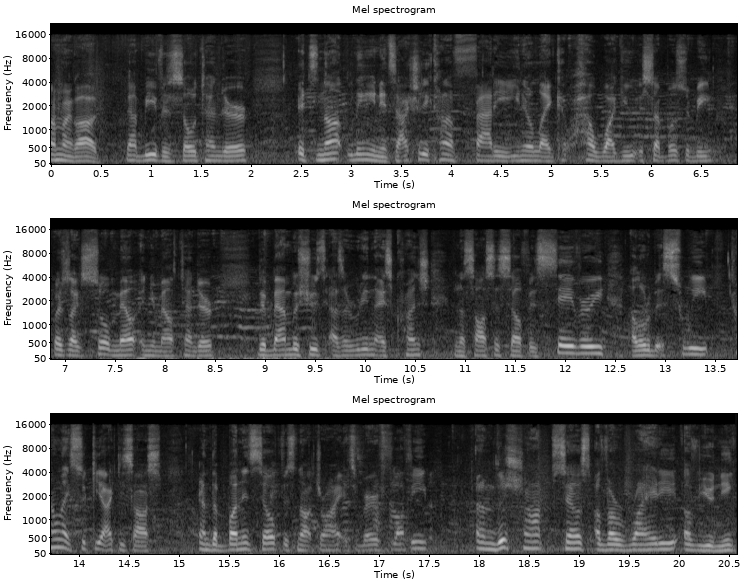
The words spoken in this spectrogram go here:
Oh my god. That beef is so tender. It's not lean, it's actually kind of fatty, you know, like how Wagyu is supposed to be, but it's like so melt in your mouth tender. The bamboo shoots has a really nice crunch, and the sauce itself is savory, a little bit sweet, kind of like sukiyaki sauce. And the bun itself is not dry, it's very fluffy. And this shop sells a variety of unique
